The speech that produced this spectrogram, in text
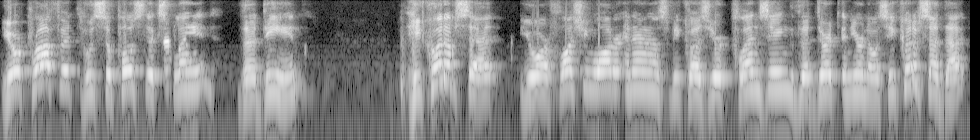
Your prophet, who's supposed to explain the deen, he could have said, You are flushing water in your nose because you're cleansing the dirt in your nose. He could have said that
